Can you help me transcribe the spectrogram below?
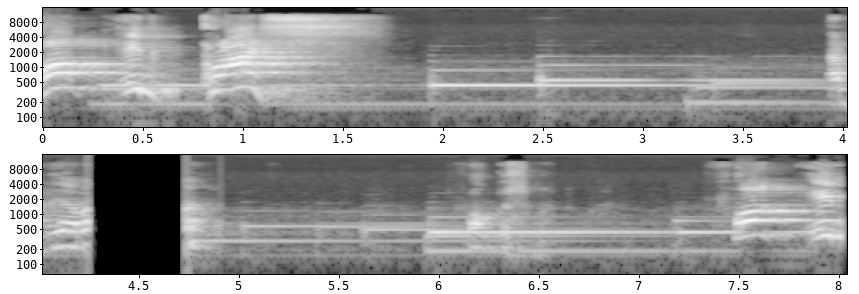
walk in Christ. Artinya apa? Fokus sama Tuhan. Walk in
